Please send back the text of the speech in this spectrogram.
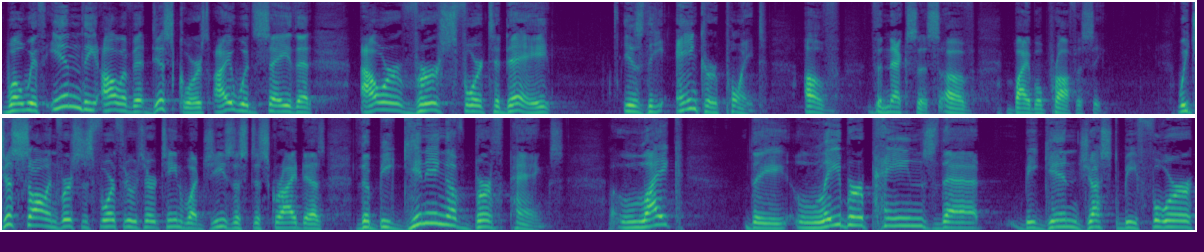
Well, within the Olivet Discourse, I would say that our verse for today is the anchor point of the nexus of Bible prophecy. We just saw in verses 4 through 13 what Jesus described as the beginning of birth pangs, like the labor pains that begin just before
